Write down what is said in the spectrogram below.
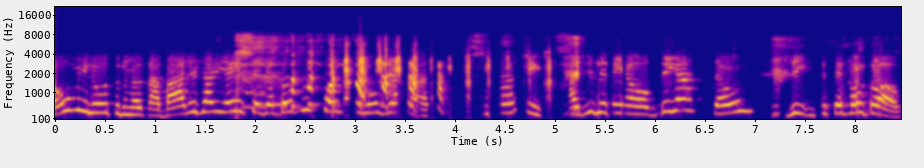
um minuto no meu trabalho, eu já ia receber todos os pontos do mundo de atraso. Então, assim, a Disney tem a obrigação de, de ser pontual.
